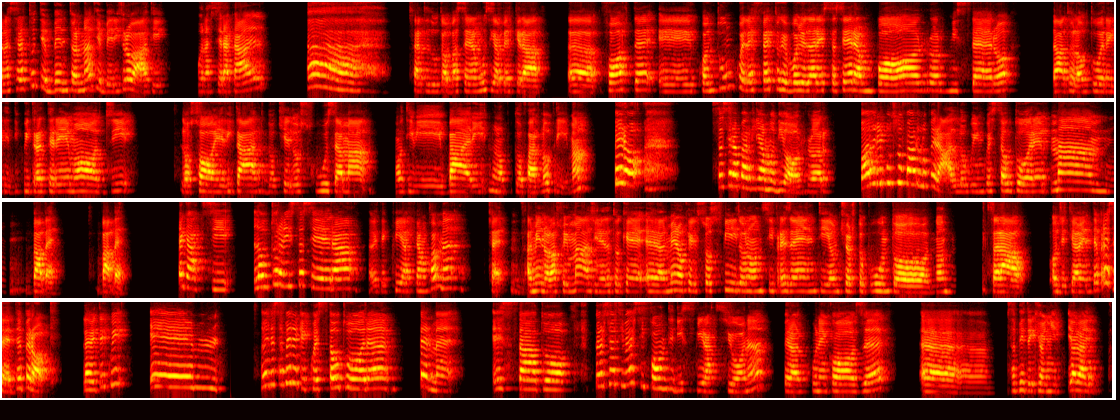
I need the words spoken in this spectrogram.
buonasera a tutti e bentornati e ben ritrovati. Buonasera Kyle. Ah, aspetta, ho dovuto abbassare la musica perché era uh, forte e quantunque l'effetto che voglio dare stasera è un po' horror, mistero, dato l'autore di cui tratteremo oggi. Lo so, in ritardo, chiedo scusa, ma motivi vari non ho potuto farlo prima. Però stasera parliamo di horror Avrei potuto farlo per Halloween quest'autore, ma mm, vabbè, vabbè. Ragazzi, l'autore di stasera, avete qui a fianco a me, cioè almeno la sua immagine, dato che eh, almeno che il suo spirito non si presenti a un certo punto, non sarà oggettivamente presente, però l'avete qui e um, dovete sapere che quest'autore per me è stato per certi versi fonte di ispirazione per alcune cose. Eh, sapete che ogni... Io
